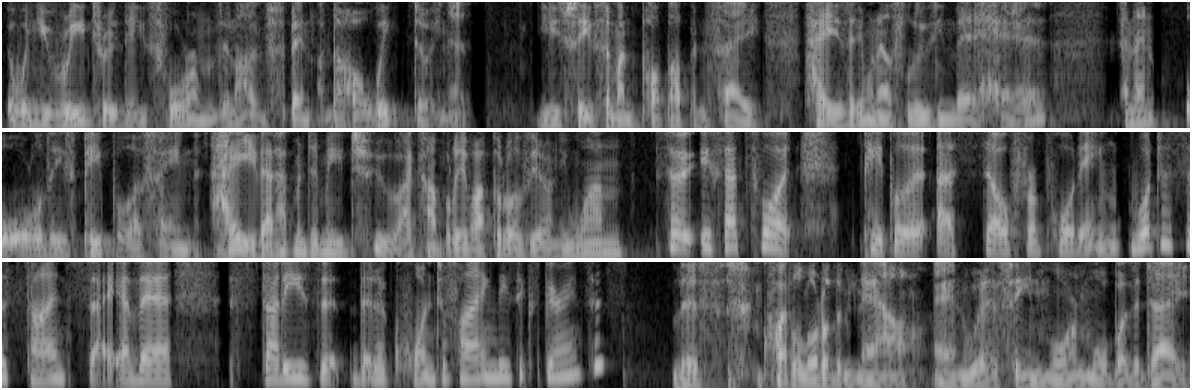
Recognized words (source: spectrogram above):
When you read through these forums, and I've spent the whole week doing it, you see someone pop up and say, Hey, is anyone else losing their hair? And then all of these people are saying, hey, that happened to me too. I can't believe I thought I was the only one. So, if that's what people are self reporting, what does the science say? Are there studies that, that are quantifying these experiences? There's quite a lot of them now, and we're seeing more and more by the day.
